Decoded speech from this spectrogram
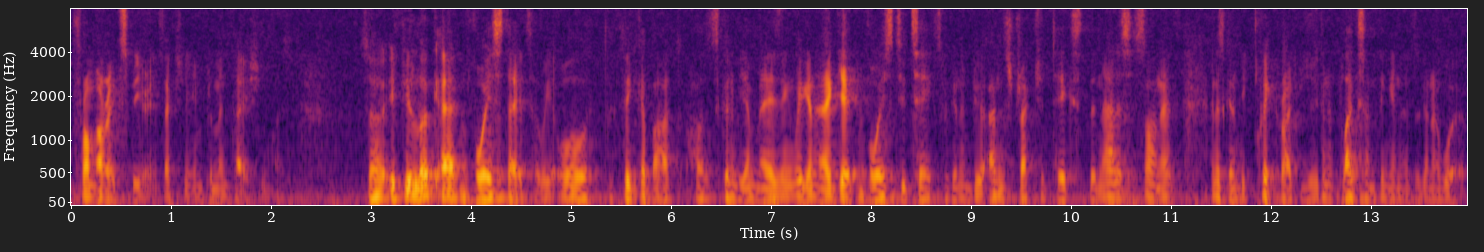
from our experience, actually implementation-wise. So if you look at voice data, we all think about, oh, it's going to be amazing. We're going to get voice to text. We're going to do unstructured text analysis on it, and it's going to be quick, right? You're just going to plug something in and it's going to work.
